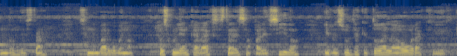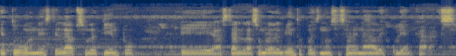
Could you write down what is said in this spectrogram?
en dónde está. Sin embargo, bueno, pues Julián Carax está desaparecido y resulta que toda la obra que, tuvo en este lapso de tiempo eh, hasta la sombra del viento, pues no se sabe nada de Julián Carax.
